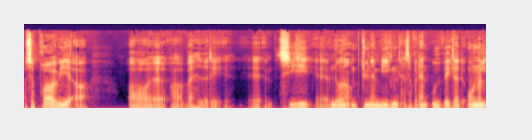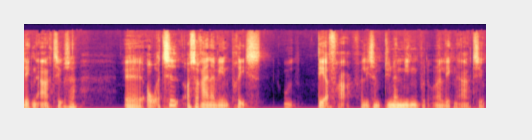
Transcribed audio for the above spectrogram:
og så prøver vi at, og, øh, og hvad hedder det, øh, sige øh, noget om dynamikken, altså hvordan udvikler det underliggende aktiv sig øh, over tid, og så regner vi en pris ud derfra, fra ligesom dynamikken på det underliggende aktiv.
